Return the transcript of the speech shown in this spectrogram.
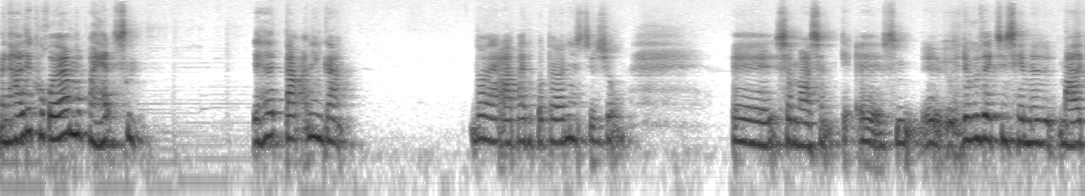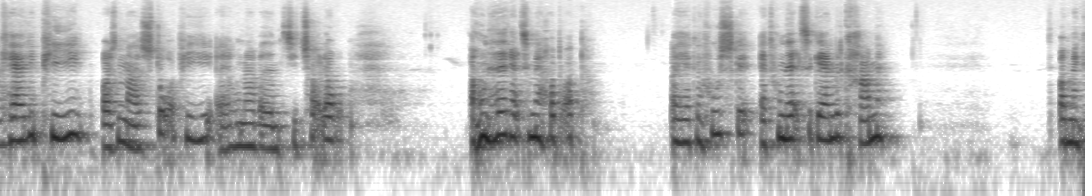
Man har aldrig kunne røre mig på halsen. Jeg havde et barn engang, hvor jeg arbejdede på børneinstitution, øh, som var sådan, øh, som, øh, det udvekslingshemmede, meget kærlig pige, også en meget stor pige, og hun har været en 10-12 år. Og hun havde det altid med at hoppe op. Og jeg kan huske, at hun altid gerne ville kramme. Og man,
